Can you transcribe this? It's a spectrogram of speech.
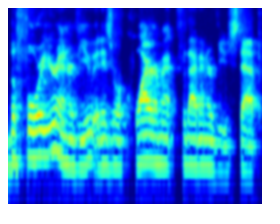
before your interview. It is a requirement for that interview step.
